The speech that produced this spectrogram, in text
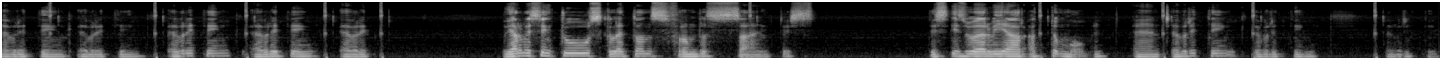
everything, everything, everything, everything. We are missing two skeletons from the scientist. This is where we are at the moment. And everything, everything, everything.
